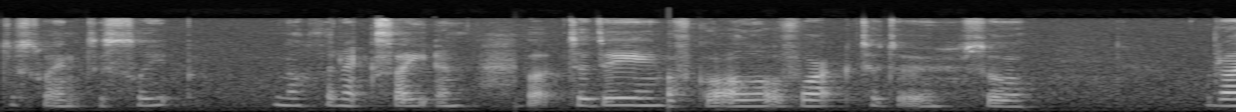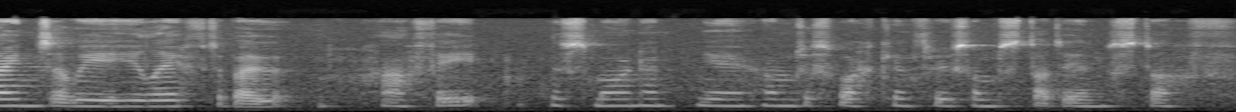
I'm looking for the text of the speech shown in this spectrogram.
just went to sleep. Nothing exciting. But today I've got a lot of work to do so Ryan's away, he left about half eight this morning. Yeah, I'm just working through some studying stuff.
